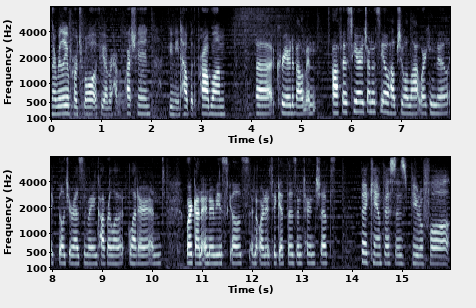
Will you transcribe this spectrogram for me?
They're really approachable if you ever have a question, if you need help with a problem. The career development office here at Geneseo helps you a lot working to like build your resume and cover letter and work on interview skills in order to get those internships. The campus is beautiful.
